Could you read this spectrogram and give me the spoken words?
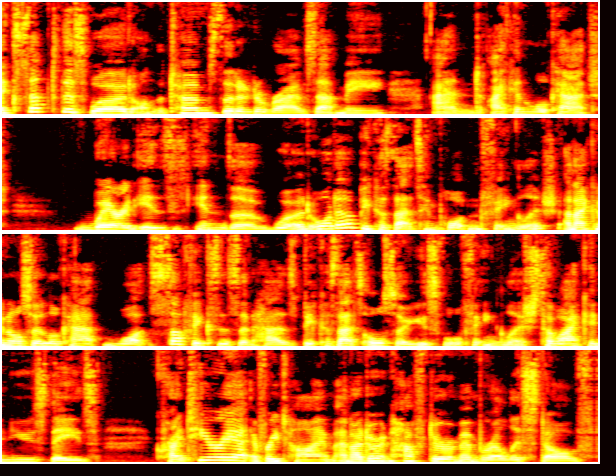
accept this word on the terms that it arrives at me and I can look at where it is in the word order because that's important for English. And I can also look at what suffixes it has because that's also useful for English. So I can use these criteria every time and I don't have to remember a list of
